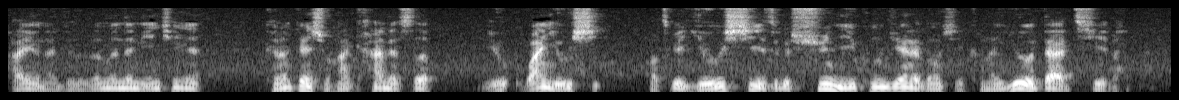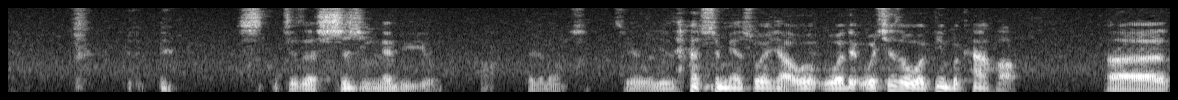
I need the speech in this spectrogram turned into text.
还有呢，就是人们的年轻人可能更喜欢看的是游玩游戏啊，这个游戏这个虚拟空间的东西，可能又代替了实就是实景的旅游啊这个东西。所以我就 顺便说一下，我我的我其实我并不看好，呃，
